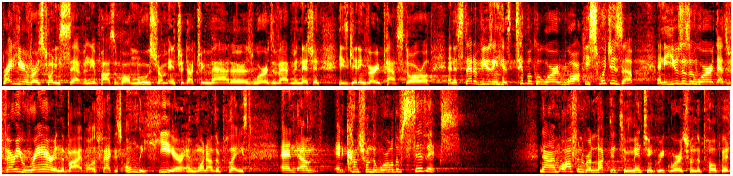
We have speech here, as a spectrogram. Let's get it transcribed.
Right here in verse 27, the Apostle Paul moves from introductory matters, words of admonition. He's getting very pastoral. And instead of using his typical word walk, he switches up and he uses a word that's very rare in the Bible. In fact, it's only here and one other place. And, um, and it comes from the world of civics. Now, I'm often reluctant to mention Greek words from the pulpit,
